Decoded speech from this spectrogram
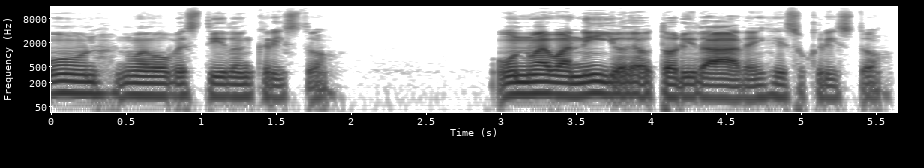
un nuevo vestido en Cristo, un nuevo anillo de autoridad en Jesucristo,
